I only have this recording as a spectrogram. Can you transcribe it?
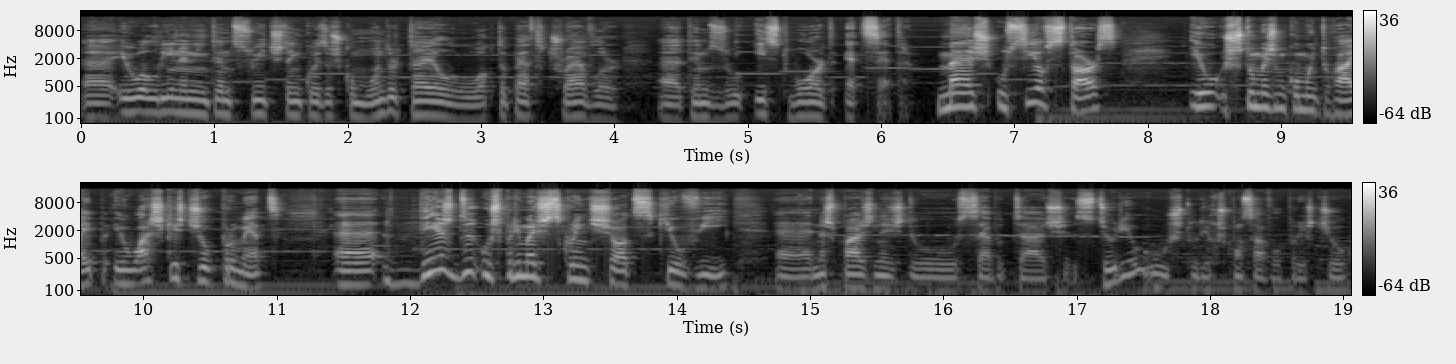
Uh, eu ali na Nintendo Switch tenho coisas como Undertale, o Octopath Traveler, temos o Eastward, etc. Mas o Sea of Stars eu estou mesmo com muito hype, eu acho que este jogo promete. Uh, desde os primeiros screenshots que eu vi uh, nas páginas do Sabotage Studio, o estúdio responsável por este jogo,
